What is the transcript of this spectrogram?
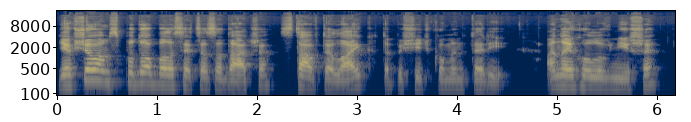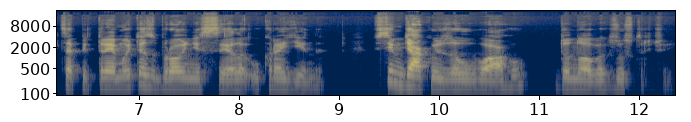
Якщо вам сподобалася ця задача, ставте лайк та пишіть коментарі. А найголовніше це підтримуйте Збройні Сили України. Всім дякую за увагу. До нових зустрічей!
